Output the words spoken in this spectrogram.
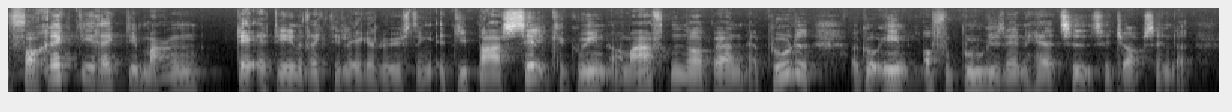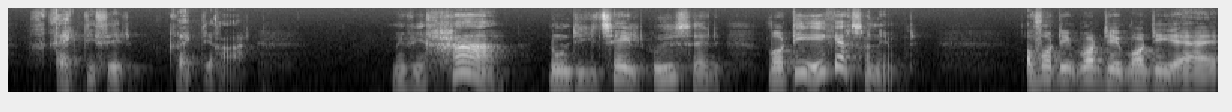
for rigtig, rigtig mange, det er det en rigtig lækker løsning, at de bare selv kan gå ind om aftenen, når børnene er puttet, og gå ind og få booket den her tid til jobcenter. Rigtig fedt, rigtig rart. Men vi har nogle digitalt udsatte, hvor det ikke er så nemt. Og hvor det, hvor det, hvor det er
